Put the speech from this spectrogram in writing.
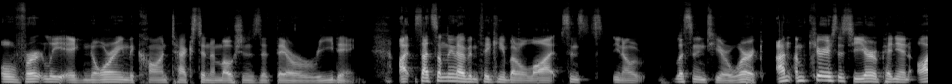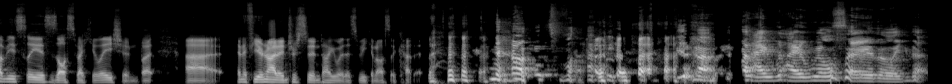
overtly ignoring the context and emotions that they're reading? Uh, that's something that i've been thinking about a lot since you know listening to your work. I'm, I'm curious as to your opinion. Obviously this is all speculation but uh, and if you're not interested in talking about this we can also cut it. No it's fine. Uh, but I, I will say that like that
